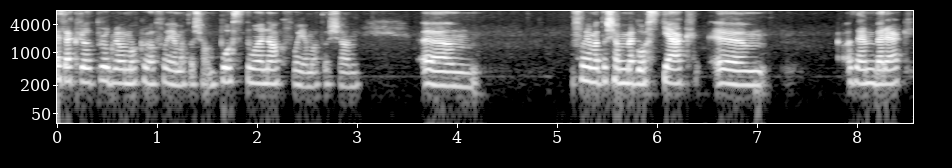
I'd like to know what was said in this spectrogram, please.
ezekről a programokról folyamatosan posztolnak, folyamatosan, um, folyamatosan megosztják um, az emberek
